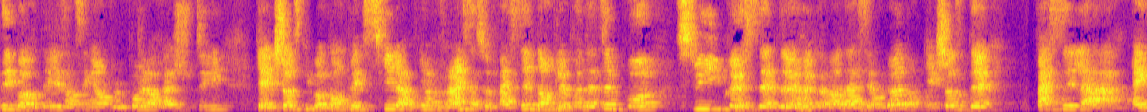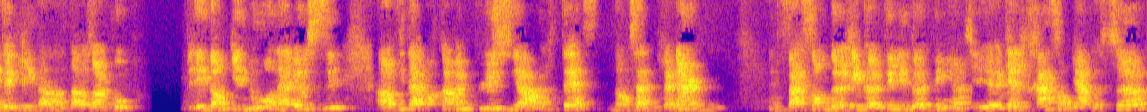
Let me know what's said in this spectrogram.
débordés, les enseignants, on ne veut pas leur ajouter quelque chose qui va complexifier leur vie, on veut vraiment que ça soit facile. Donc, le prototype va suivre cette recommandation-là, donc quelque chose de facile à intégrer dans un cours. Et donc, et nous, on avait aussi envie d'avoir quand même plusieurs tests, donc ça nous prenait un une façon de récolter les données, hein, puis euh, quelles traces on garde de ça.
